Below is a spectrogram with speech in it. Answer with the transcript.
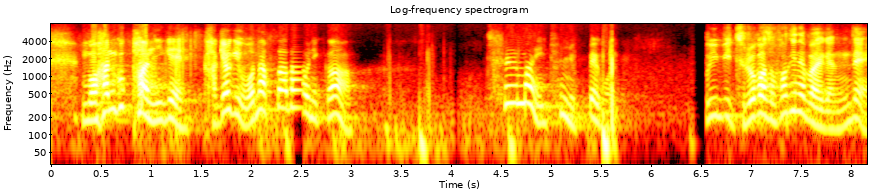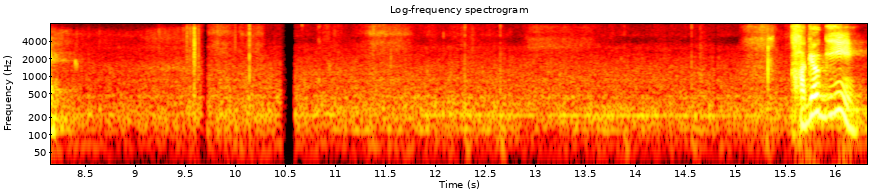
뭐 한국판 이게 가격이 워낙 싸다 보니까 72,600원. 구입이 들어가서 확인해 봐야겠는데 가격이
